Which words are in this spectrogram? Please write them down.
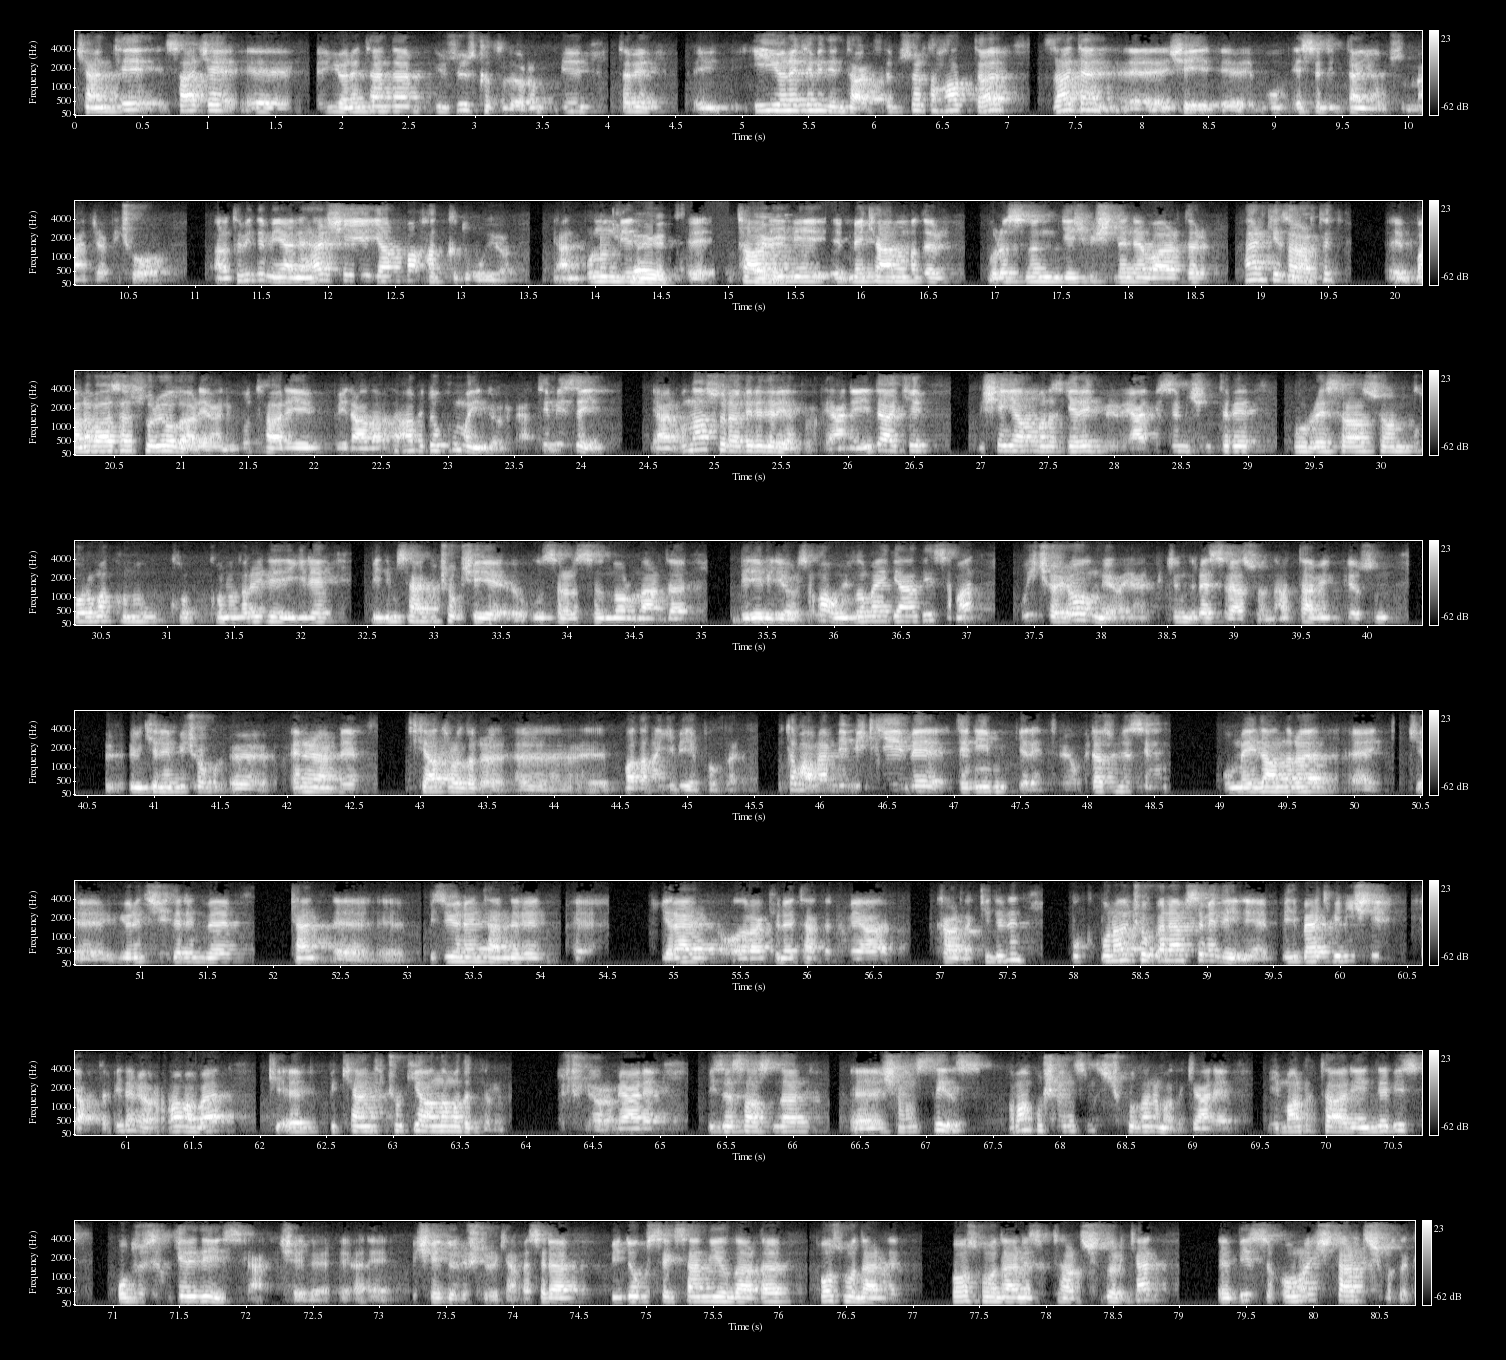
kenti sadece e, yönetenler yüzde yüz katılıyorum. E, tabii e, iyi yönetemediğin takdirde bu sırada halk da zaten e, şey e, bu esirlikten yoksun bence birçoğu. Anlatabildim mi? Yani her şeyi yapma hakkı doğuyor. Yani bunun bir Evet. e, tarihi bir mekanı mıdır? Burasının geçmişinde ne vardır? Herkes artık e, bana bazen soruyorlar yani bu tarihi binalarda abi dokunmayın diyorum yani temizleyin. Yani bundan sonra birileri yapıyor. Yani illa ki bir şey yapmanız gerekmiyor. Yani bizim için tabii bu restorasyon, koruma konu, ko- konularıyla ilgili bilimsel birçok şeyi e, uluslararası normlarda bilebiliyoruz. Ama uygulamaya geldiği zaman bu hiç öyle olmuyor yani. Bütün restorasyonlar, hatta biliyorsun ülkenin birçok e, en önemli tiyatroları e, badana gibi yapıldı. Bu tamamen bir bilgi ve deneyim gerektiriyor. Biraz önce senin bu meydanlara e, e, yöneticilerin ve kent, e, e, bizi yönetenlerin, e, yerel olarak yönetenlerin veya yukarıdakilerin bu, buna çok önemsemediğini, bir- belki bilinçli yaptı bilemiyorum ama ben e, bir kenti çok iyi anlamadıklarını düşünüyorum. Yani biz esasında e, şanslıyız ama bu şansımızı hiç kullanamadık. Yani mimarlık tarihinde biz 30 yıl gerideyiz yani şeyde yani bir şey dönüştürürken. Mesela 1980'li yıllarda postmodern postmodernizm tartışılırken e, biz onu hiç tartışmadık.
